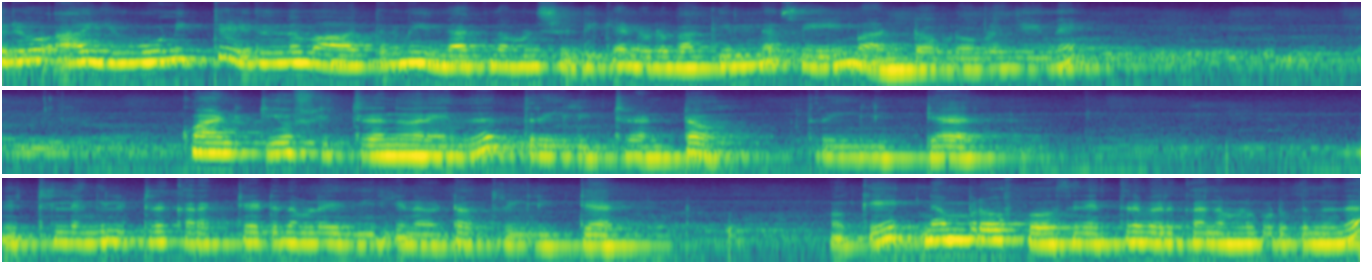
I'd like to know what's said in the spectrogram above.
ഒരു ആ യൂണിറ്റ് എഴുതുന്നത് മാത്രമേ ഇതിനകത്ത് നമ്മൾ ശ്രദ്ധിക്കേണ്ടുള്ളൂ ബാക്കി എല്ലാം സെയിം ആണ് കേട്ടോ പ്രോബ്ലം ചെയ്യുന്നത് ക്വാണ്ടിറ്റി ഓഫ് ലിറ്റർ എന്ന് പറയുന്നത് ത്രീ ലിറ്റർ ആണ് കേട്ടോ ത്രീ ലിറ്റർ ലിറ്റർ അല്ലെങ്കിൽ ലിറ്റർ കറക്റ്റായിട്ട് നമ്മൾ എഴുതിയിരിക്കണം കേട്ടോ three litre okay number of person എത്ര പേർക്കാണ് നമ്മൾ കൊടുക്കുന്നത്?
